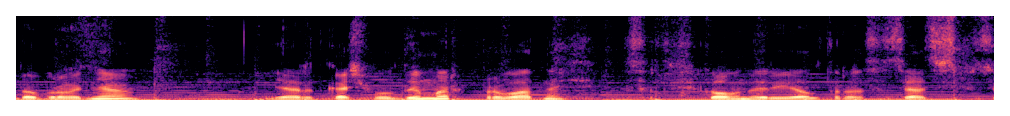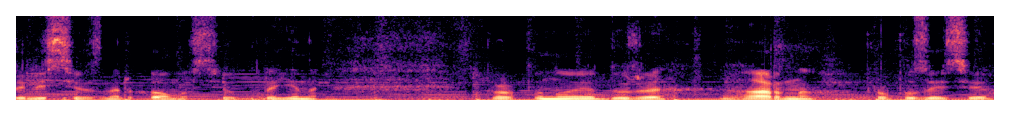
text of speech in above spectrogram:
Доброго дня. Я Редкач Володимир, приватний сертифікований ріелтор Асоціації спеціалістів з нерухомості України. Пропоную дуже гарну пропозицію.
